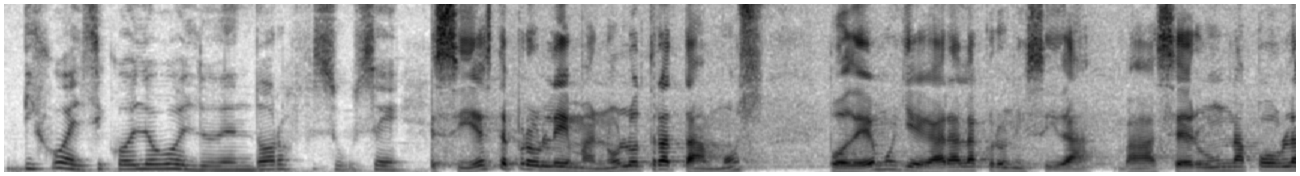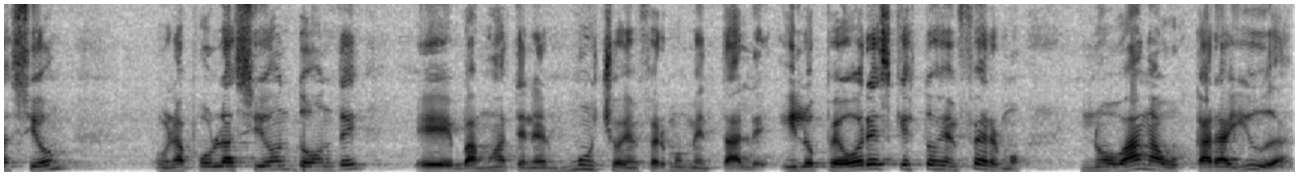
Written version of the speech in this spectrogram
dijo el psicólogo Ludendorff Suse. Si este problema no lo tratamos, podemos llegar a la cronicidad. Va a ser una población, una población donde eh, vamos a tener muchos enfermos mentales. Y lo peor es que estos enfermos no van a buscar ayuda,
